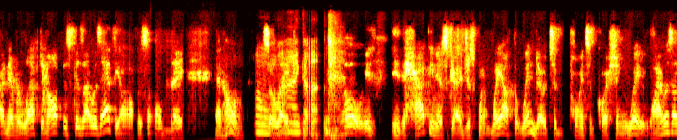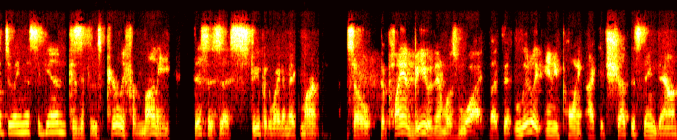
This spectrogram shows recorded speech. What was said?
I never left an office because I was at the office all day at home. Oh so, my like, God. oh, it, it, happiness guy just went way out the window to points of questioning wait, why was I doing this again? Because if it was purely for money, this is a stupid way to make money. So the plan B then was what? Like that literally at any point I could shut this thing down.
